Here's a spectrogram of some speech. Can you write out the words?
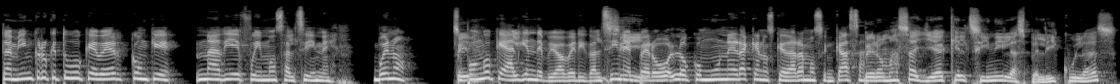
también creo que tuvo que ver con que nadie fuimos al cine. Bueno, Sí. supongo que alguien debió haber ido al cine, Sí. pero lo común era que nos quedáramos en casa. Pero más allá que el cine y las películas,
